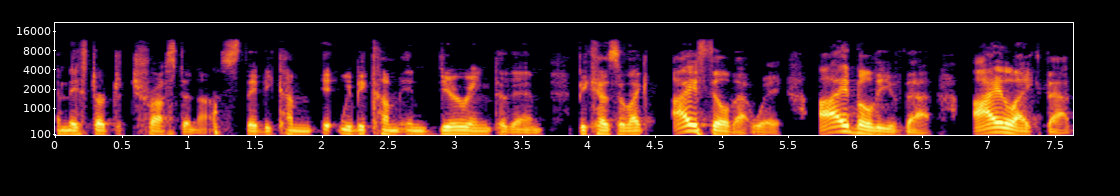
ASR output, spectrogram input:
and they start to trust in us. They become we become endearing to them because they're like i feel that way. I believe that. I like that.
